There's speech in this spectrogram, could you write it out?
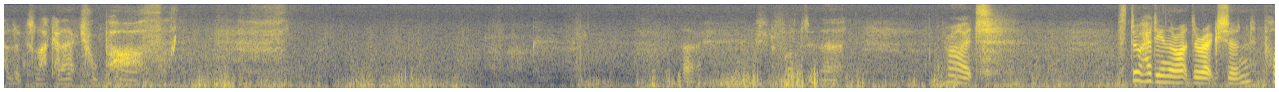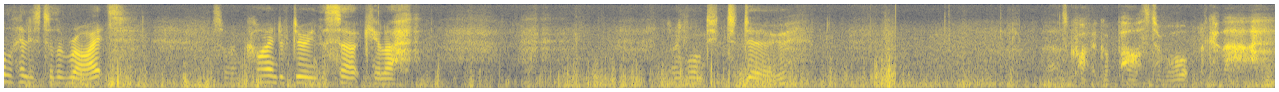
That looks like an actual path. Right, still heading in the right direction. Pule Hill is to the right, so I'm kind of doing the circular that I wanted to do. That's quite a good path to walk, look at that.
